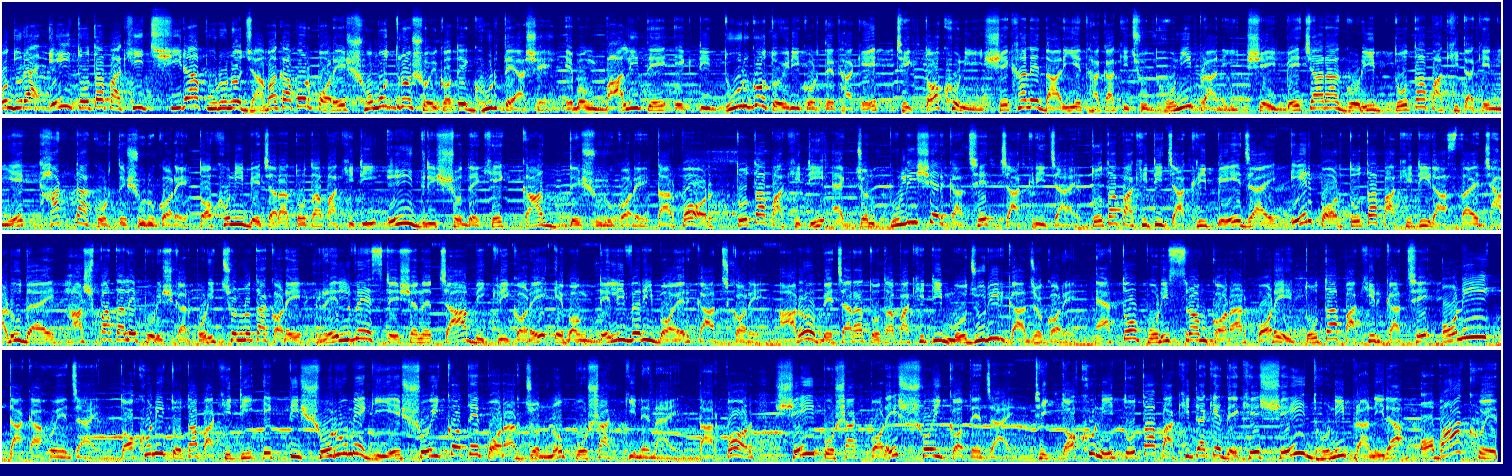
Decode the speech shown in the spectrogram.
বন্ধুরা, এই তোতা পাখি ছিঁড়া পুরনো জামা কাপড় পরে সমুদ্র সৈকতে ঘুরতে আসে এবং বালিতে একটি দুর্গ তৈরি করতে থাকে। ঠিক তখনই সেখানে দাঁড়িয়ে থাকা কিছু ধনী প্রাণী সেই বেচারা গরিব তোতা পাখিটাকে নিয়ে ঠাট্টা করতে শুরু করে। তখনই বেচারা তোতা পাখিটি এই দৃশ্য দেখে কাঁদতে শুরু করে। তারপর তোতা পাখিটি একজন পুলিশের কাছে চাকরি চায়। তোতা পাখিটি চাকরি পেয়ে যায়, এরপর তোতা পাখিটি রাস্তায় ঝাড়ু দেয়, হাসপাতালে পরিষ্কার পরিচ্ছন্নতা করে, রেলওয়ে স্টেশনে চা বিক্রি করে এবং ডেলিভারি বয়ের কাজ করে। আরও বেচারা তোতা পাখিটি মজুরির কাজও করে। এত পরিশ্রম করার পরে তোতা পাখির কাছে অনেক টাকা হয়ে যায়। তখনই তোতা পাখিটি একটি শোরুমে গিয়ে সৈকতে পরার জন্য পোশাক কিনে নেয়। তারপর সেই পোশাক পরে সৈকতে যায়। ঠিক তখনই তোতা পাখিটাকে দেখে সেই ধনী প্রাণীরা অবাক হয়ে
